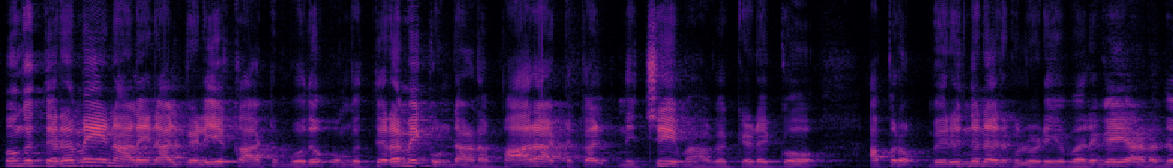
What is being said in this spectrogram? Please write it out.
உங்கள் திறமையை நாளை நாள் வெளியே காட்டும்போது உங்கள் திறமைக்கு உண்டான பாராட்டுக்கள் நிச்சயமாக கிடைக்கும். அப்புறம் விருந்தினர்களுடைய வருகையானது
